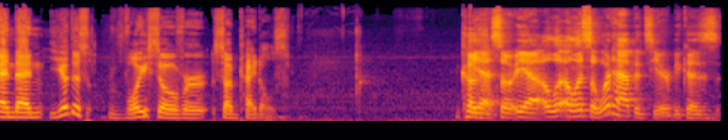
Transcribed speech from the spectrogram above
And then you have this voiceover subtitles. Cause Yeah. So yeah, Al- Alyssa, what happens here? Because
